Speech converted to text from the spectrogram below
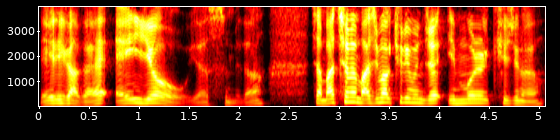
레이디 가가의 Ayo였습니다. 자, 맞추면 마지막 추리 문제 인물 퀴즈네요.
